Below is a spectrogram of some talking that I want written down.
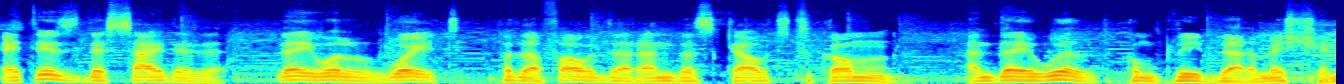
It is decided they will wait for the founder and the scouts to come, and they will complete their mission.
